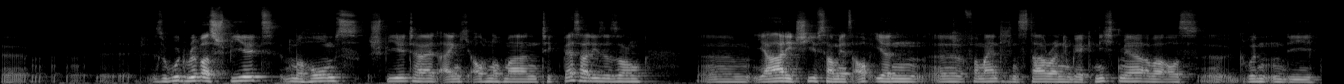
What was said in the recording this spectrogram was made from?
äh, so gut Rivers spielt, Mahomes spielt halt eigentlich auch nochmal einen Tick besser die Saison. Ähm, ja, die Chiefs haben jetzt auch ihren äh, vermeintlichen Star Running Back nicht mehr, aber aus äh, Gründen, die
